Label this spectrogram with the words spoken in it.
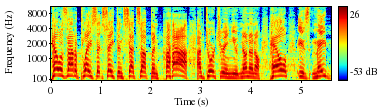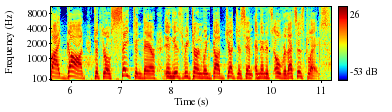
Hell is not a place that Satan sets up and, ha ha, I'm torturing you. No, no, no. Hell is made by God to throw Satan there in his return when God judges him, and then it's over. That's his place.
